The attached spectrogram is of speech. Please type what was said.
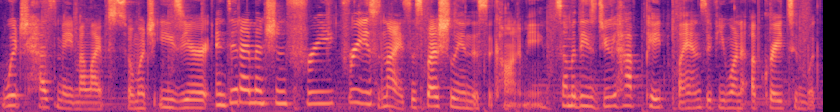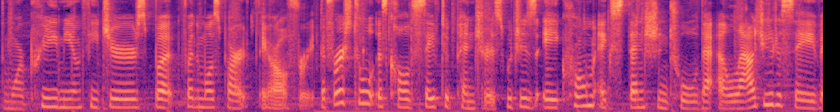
which has made my life so much easier. And did I mention free? Free is nice, especially in this economy. Some of these do have paid plans if you want to upgrade to like the more premium features, but for the most part, they are all free. The first tool is called Save to Pinterest, which is a Chrome extension tool that allows you to save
